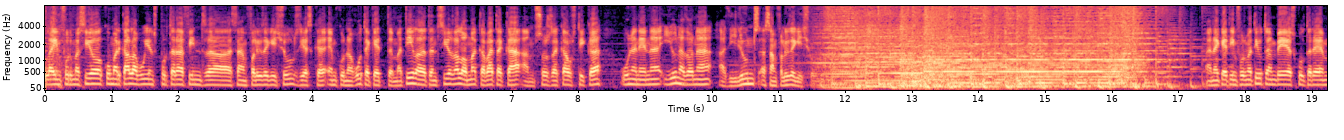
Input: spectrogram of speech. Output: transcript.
La informació comarcal avui ens portarà fins a Sant Feliu de Guíxols i és que hem conegut aquest matí la detenció de l'home que va atacar amb sosa càustica una nena i una dona a dilluns a Sant Feliu de Guíxols. En aquest informatiu també escoltarem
